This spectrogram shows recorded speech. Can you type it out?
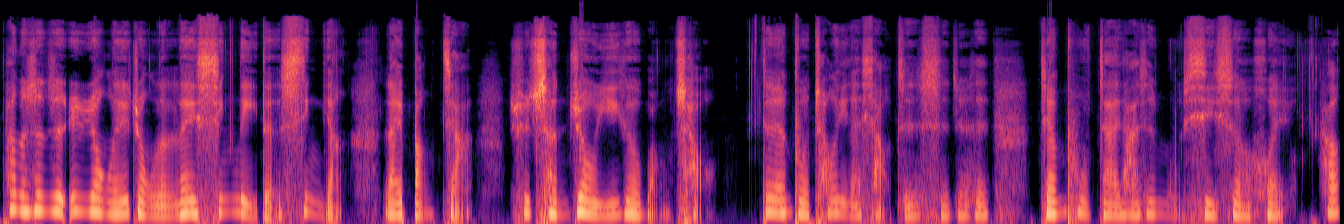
他们甚至运用了一种人类心理的信仰来绑架，去成就一个王朝。这边补充一个小知识，就是柬埔寨它是母系社会。好，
